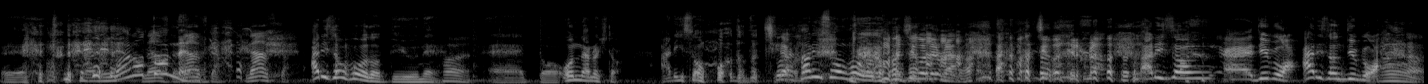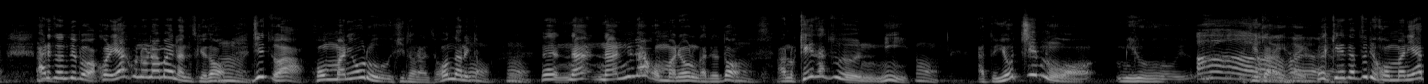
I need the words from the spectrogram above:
えー何笑とんねん。なんすか？なんすか？アリソン・フォードっていうね、はい。えーっと女の人アリソン・フォードと違うハリソン・フォードが 間違間違ってるな。間違ってるな。アリソン、えーデュボアアリソン・デュボア、アリソン・デュボアこれ役の名前なんですけど、うん。実はほんまにおる人なんですよ女の人、うん。うん。でな何がほんまにおるんかというと、あの警察にうん。あと予知夢を見る人なんです、は警察にほんまにや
